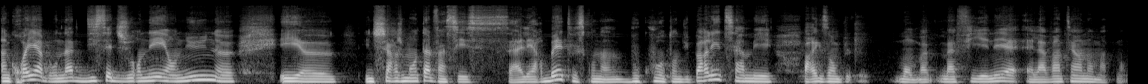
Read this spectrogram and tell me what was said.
incroyable. On a 17 journées en une euh, et euh, une charge mentale. Enfin, c'est, ça a l'air bête parce qu'on a beaucoup entendu parler de ça, mais par exemple, bon, ma, fille aînée, elle, a 21 ans maintenant.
